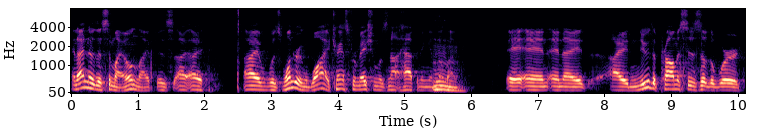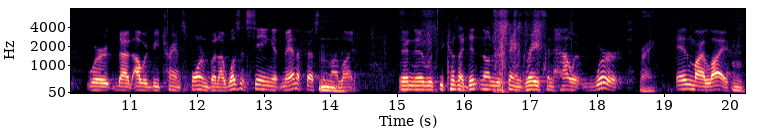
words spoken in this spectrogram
And I know this in my own life is I, I I was wondering why transformation was not happening in my hmm. life, and and I I knew the promises of the Word were that I would be transformed, but I wasn't seeing it manifest in my mm. life, and it was because I didn't understand grace and how it worked Right. in my life. Mm.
